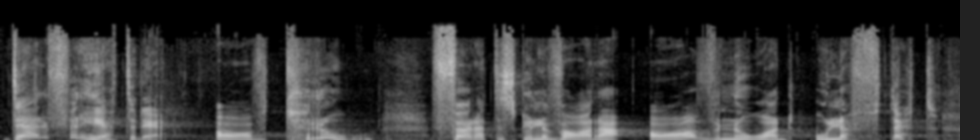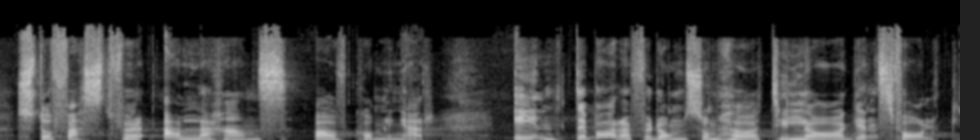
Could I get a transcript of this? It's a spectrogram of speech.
Därför heter det av tro, för att det skulle vara av nåd och löftet stå fast för alla hans avkomlingar. Inte bara för dem som hör till lagens folk,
